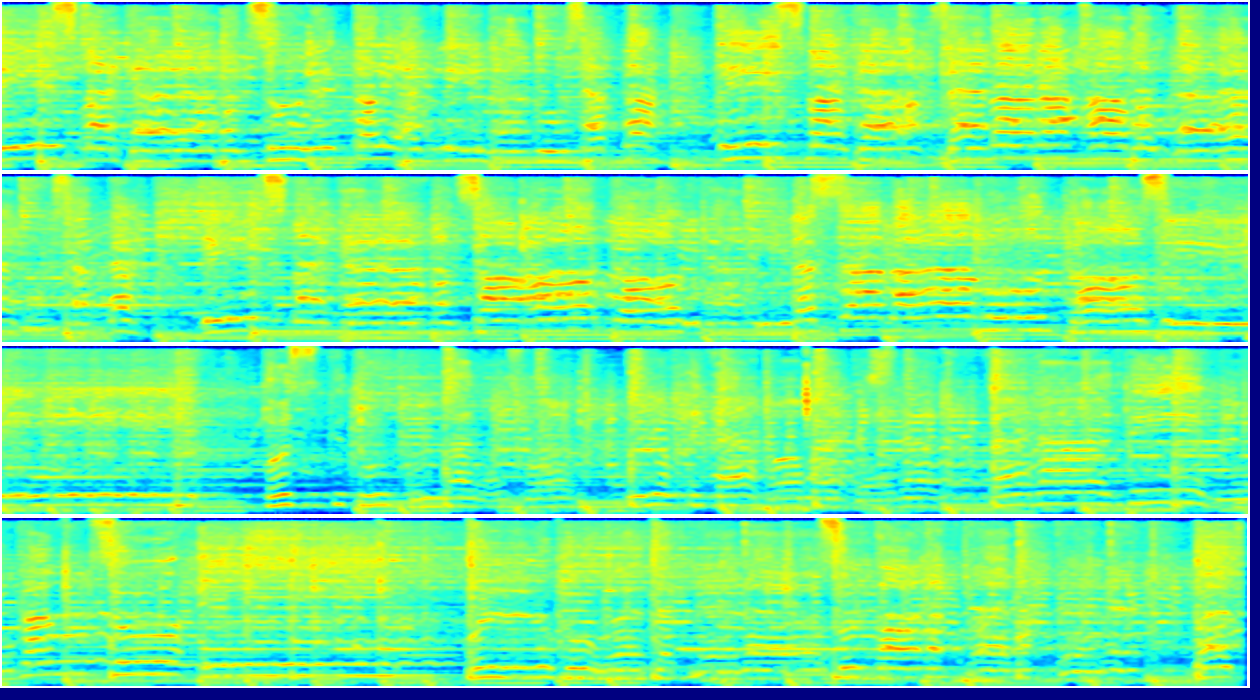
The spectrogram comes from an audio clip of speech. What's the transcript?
لاسمك يا منصور الطريق أجلنا نسبح. لاسمك أحزاننا حملنا نسبح. لاسمك يا من صعد طارنا إلى السماء منتصر تسكت كل الأصوات بروحك غمضنا فنقدم ممسوح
